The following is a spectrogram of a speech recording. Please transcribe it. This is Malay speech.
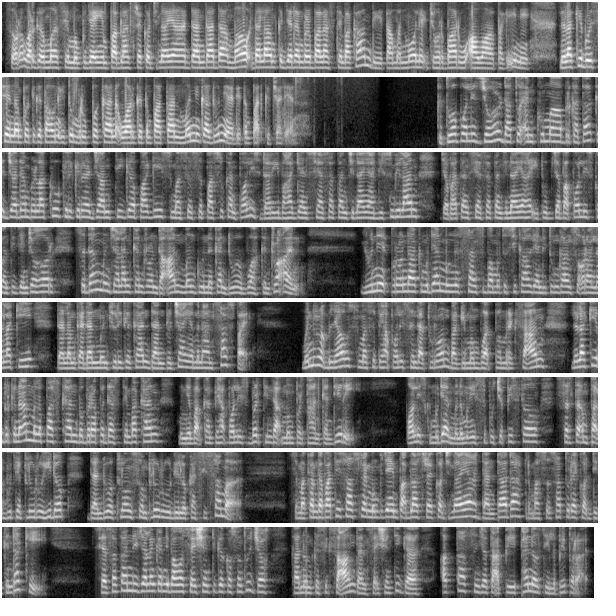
Seorang warga emas yang mempunyai 14 rekod jenayah dan dadah maut dalam kejadian berbalas tembakan di Taman Molek Johor Bahru awal pagi ini. Lelaki berusia 63 tahun itu merupakan warga tempatan meninggal dunia di tempat kejadian. Ketua Polis Johor Datuk M Kumar berkata kejadian berlaku kira-kira jam 3 pagi semasa sepasukan polis dari bahagian siasatan jenayah di 9 Jabatan Siasatan Jenayah Ibu Pejabat Polis Kontijen Johor sedang menjalankan rondaan menggunakan dua buah kenderaan. Unit peronda kemudian mengesan sebuah motosikal yang ditunggang seorang lelaki dalam keadaan mencurigakan dan berjaya menahan suspek. Menurut beliau, semasa pihak polis hendak turun bagi membuat pemeriksaan, lelaki berkenaan melepaskan beberapa das tembakan menyebabkan pihak polis bertindak mempertahankan diri. Polis kemudian menemui sepucuk pistol serta empat butir peluru hidup dan dua kelonsong peluru di lokasi sama. Semakam dapati suspek mempunyai 14 rekod jenayah dan dadah termasuk satu rekod dikendaki. Siasatan dijalankan di bawah Seksyen 307 Kanun Kesiksaan dan Seksyen 3 Akta Senjata Api Penalti Lebih Berat.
